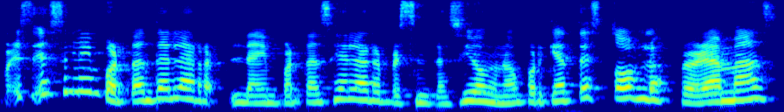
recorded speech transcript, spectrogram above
pues, esa es la, importante, la, la importancia de la representación, ¿no? Porque antes todos los programas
